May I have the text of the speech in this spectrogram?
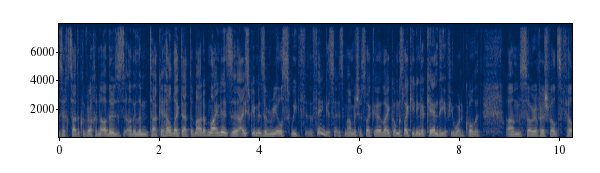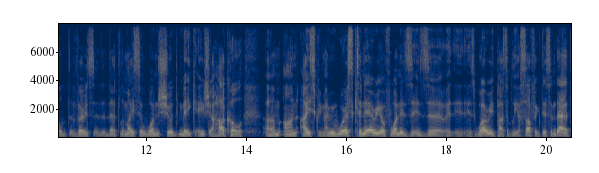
Zech Tzadik Levrach, and others, other Lim Taka held like that. The bottom line is, uh, ice cream is a real sweet thing. It's it's mamish, it's like a, like almost like eating a candy, if you want to call it. Um, so Rav Hirschfeld felt very that Lamaisa one should make a shahakol um, on ice cream. I mean, worst scenario if one is is uh, is worried, possibly a suffix, this and that.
